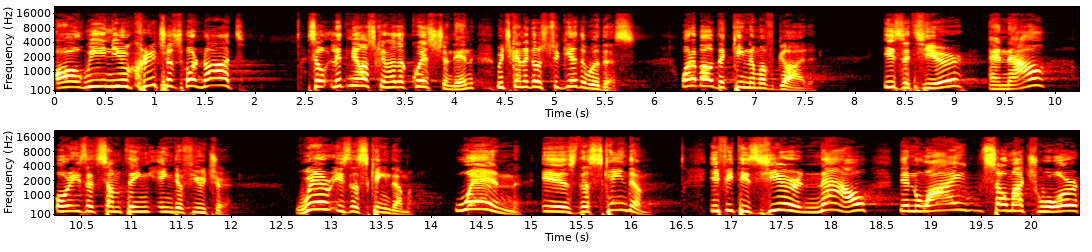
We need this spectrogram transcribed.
Are we new creatures or not? So let me ask you another question then, which kind of goes together with this. What about the kingdom of God? Is it here and now, or is it something in the future? Where is this kingdom? When is this kingdom? If it is here now, then why so much war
